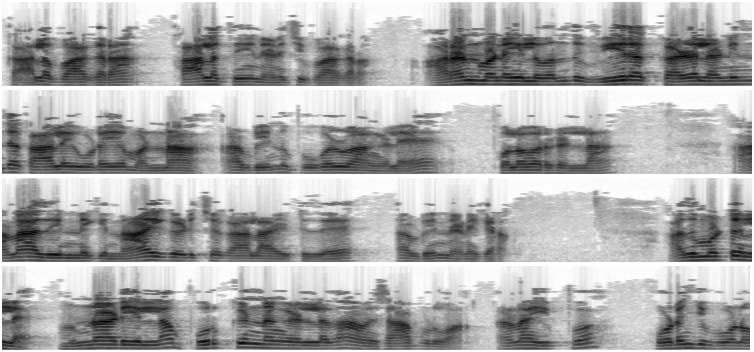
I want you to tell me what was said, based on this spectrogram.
காலை பார்க்குறான் காலத்தையும் நினச்சி பார்க்குறான் அரண்மனையில் வந்து வீரக்கழல் அணிந்த காலை உடைய மன்னா அப்படின்னு புகழ்வாங்களே புலவர்கள்லாம். ஆனால் அது இன்னைக்கு நாய் கடித்த காலம் ஆயிட்டுதே அப்படின்னு நினைக்கிறான். அது மட்டும் இல்லை முன்னாடி எல்லாம் தான் அவன் சாப்பிடுவான். ஆனால் இப்போது உடஞ்சி போன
